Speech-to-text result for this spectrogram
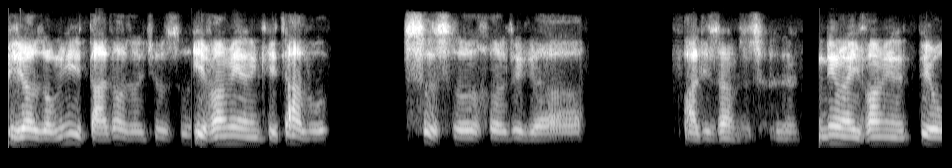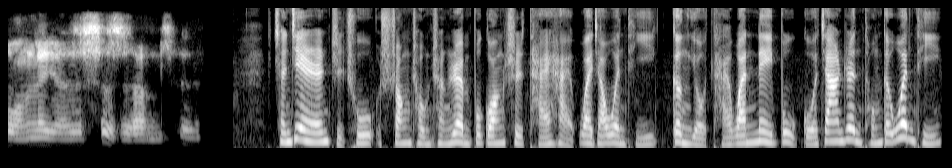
比较容易达到的就是，一方面给大陆事实和这个法律上的承认，另外一方面对我们来讲是事实上的承认。陈建仁指出，双重承认不光是台海外交问题，更有台湾内部国家认同的问题，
